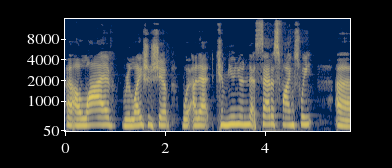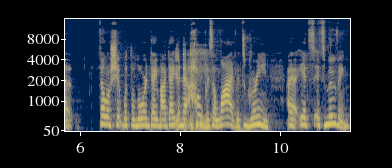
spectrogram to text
uh, alive relationship with uh, that communion, that satisfying, sweet, uh, fellowship with the Lord day by day. And that hope is alive. It's green. Uh, it's, it's moving.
